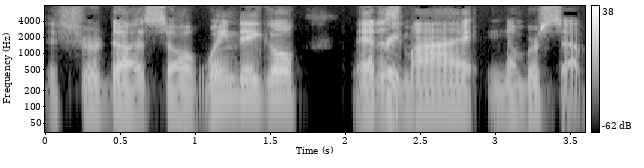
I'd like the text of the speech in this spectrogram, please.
It sure does. So Winged Eagle, that is Great. my number seven.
